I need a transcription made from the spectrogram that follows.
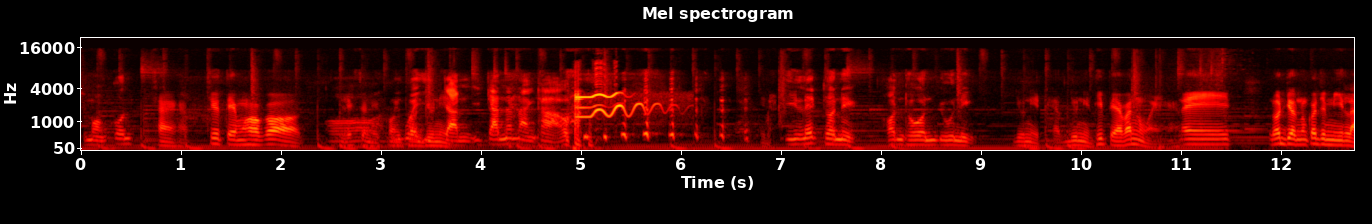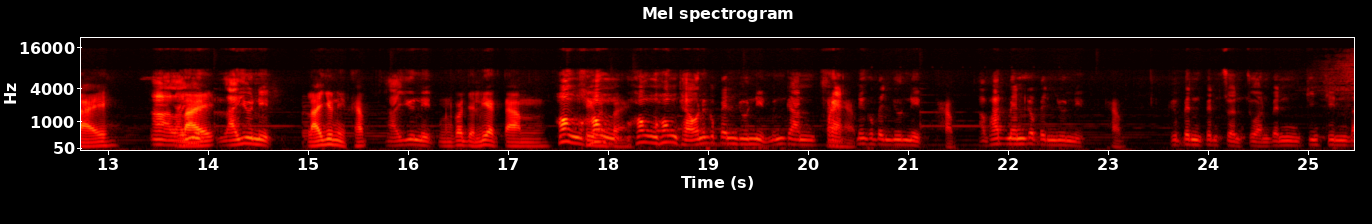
สมองกลใช่ครับ ชื่อเต็มเขาก็อิเล็กทรอนิกส์นึกว่า Control อี Unit จันอีจันนั่นอ่านข่าวอิเล็กทรอนิกส์คอนโทรลยูนิตยูนิตครับยูนิตที่แปลว่าหน่วยครับในรถยนต์มันก็จะมีหลายอ่าหลายหลายหลายยูนิตหลายยูนิตครับหลายยูนิตมันก็จะเรียกตามห้องชื่อห้องมันไปห้องห้องแถวนี่ก็เป็นยูนิตเหมือนกันใช่แฟลตครับนี่ก็เป็นยูนิตครับอพาร์ตเมนต์ก็เป็นยูนิตครับ คือเป็นเป็นส่วนๆเป็นชิ้นๆไป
